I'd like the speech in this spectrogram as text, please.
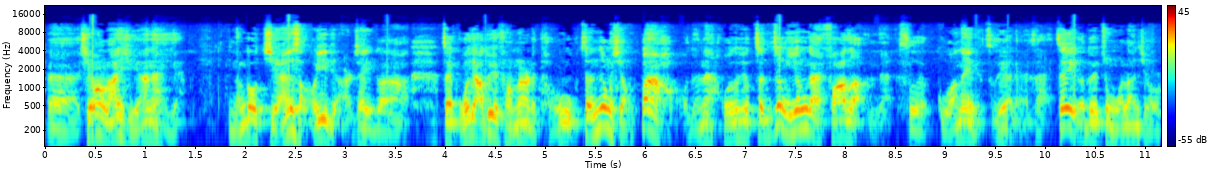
呃，希望篮协呢也能够减少一点这个在国家队方面的投入，真正想办好的呢，或者说真正应该发展的是国内的职业联赛，这个对中国篮球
